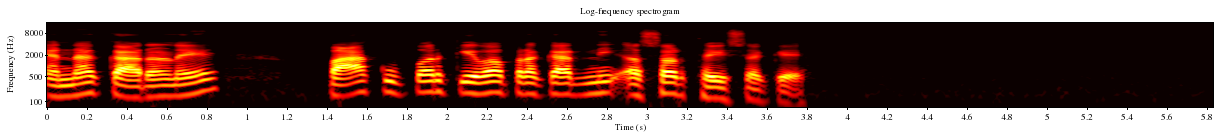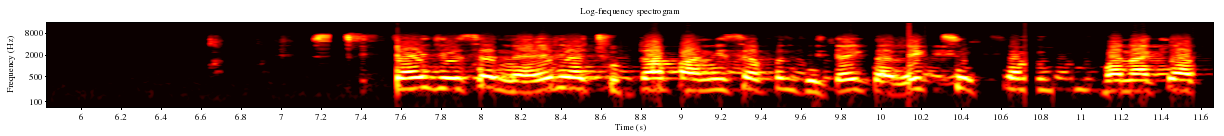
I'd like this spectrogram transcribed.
એના કારણે પાક ઉપર કેવા પ્રકારની અસર થઈ શકે सिंचाई जैसे नहर या छुट्टा पानी से अपन सिंचाई कर रहे सिस्टम बना के आप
